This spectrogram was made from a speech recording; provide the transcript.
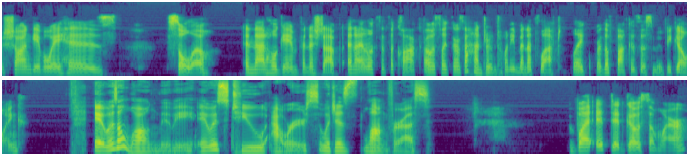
Sean gave away his solo and that whole game finished up, and I looked at the clock, I was like, there's 120 minutes left. Like, where the fuck is this movie going? It was a long movie. It was two hours, which is long for us. But it did go somewhere.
